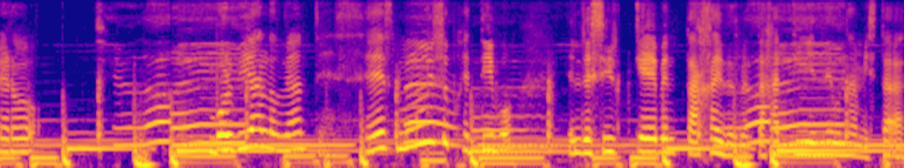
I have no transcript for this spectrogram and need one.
Pero volví a lo de antes. Es muy subjetivo el decir qué ventaja y desventaja tiene una amistad.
